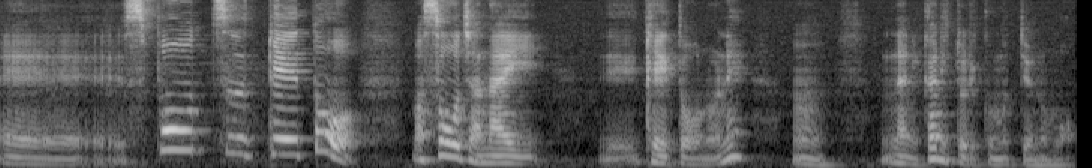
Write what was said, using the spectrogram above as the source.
えー、スポーツ系と、まあ、そうじゃない系統のね、うん、何かに取り組むっていうのも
